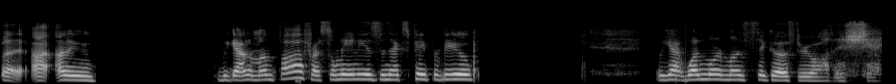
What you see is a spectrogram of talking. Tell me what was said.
But I, I mean, we got a month off. WrestleMania is the next pay per view. We got one more month to go through all this shit.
